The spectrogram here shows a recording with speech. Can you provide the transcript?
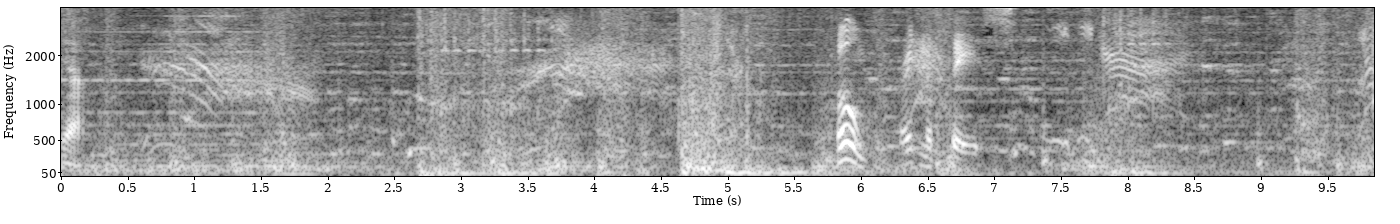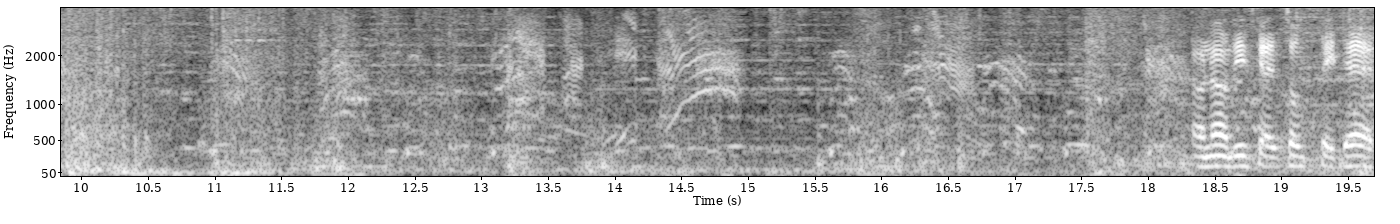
Yeah. Boom! Right in the face. Oh no, these guys don't stay dead.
